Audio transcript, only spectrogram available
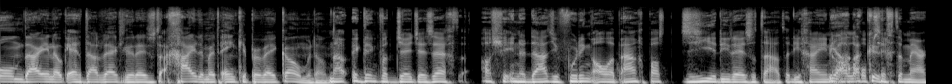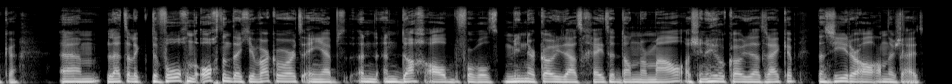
Om daarin ook echt daadwerkelijk resultaat... Ga je er met één keer per week komen dan? Nou, ik denk wat JJ zegt. Als je inderdaad je voeding al hebt aangepast, zie je die resultaten. Die ga je in Ja, alle acuut. opzichten merken. Ehm, letterlijk de volgende ochtend dat je wakker wordt en je hebt een, een dag al bijvoorbeeld minder koolhydraten gegeten dan normaal. Als je een heel koolhydraatrijk hebt, dan zie je er al anders uit.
